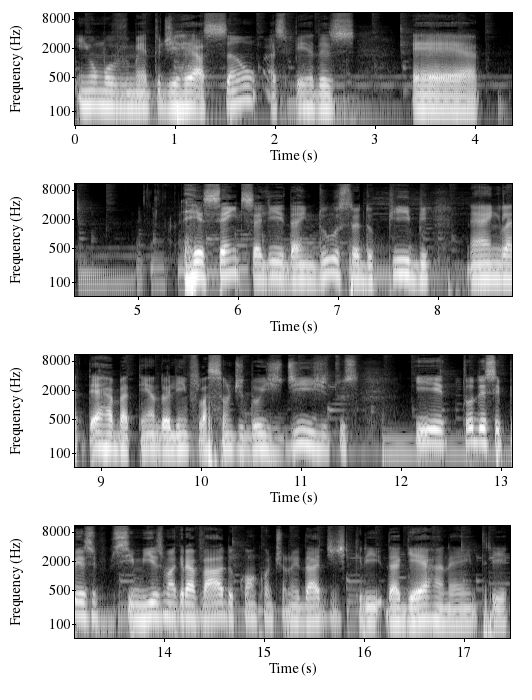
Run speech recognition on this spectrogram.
em um movimento de reação às perdas é, recentes ali da indústria, do PIB, né? a Inglaterra batendo ali inflação de dois dígitos e todo esse pessimismo agravado com a continuidade de, da guerra né? entre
